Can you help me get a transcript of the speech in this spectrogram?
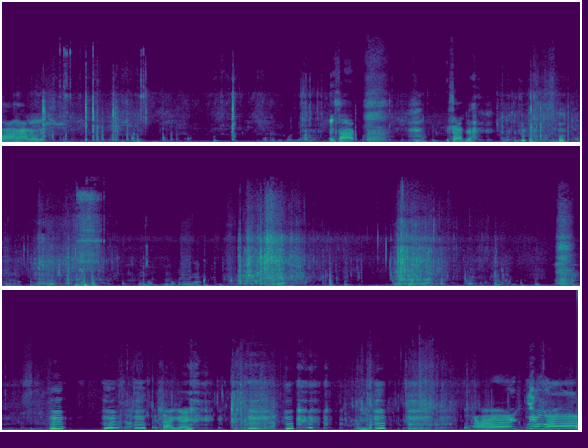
ปลาห่าแล้วเนี่ยที่ผมเหมือนที่ผลเลยไอ้สากไอ้สากใหญ่นี่ผมนี่ผมมาเลยวะเนี่ยเป็นเปรี้ยวอะเอาเถอะ ไอ้ สากใหญ่อุ้ยเอ้ยเรียบร้อย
